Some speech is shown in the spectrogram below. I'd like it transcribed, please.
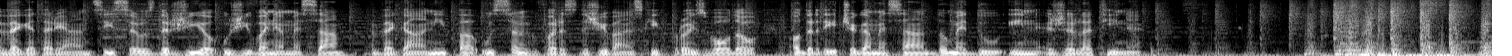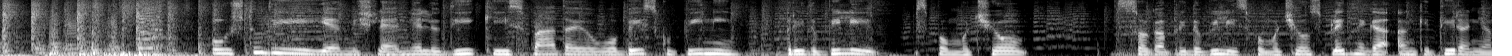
Vegetarijanci se vzdržijo uživanja mesa, vegani pa vseh vrst živalskih proizvodov, od rdečega mesa do medu in želatine. V študiji je mišljenje ljudi, ki spadajo v obe skupini, pridobili s pomočjo, so ga pridobili s pomočjo spletnega anketiranja,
